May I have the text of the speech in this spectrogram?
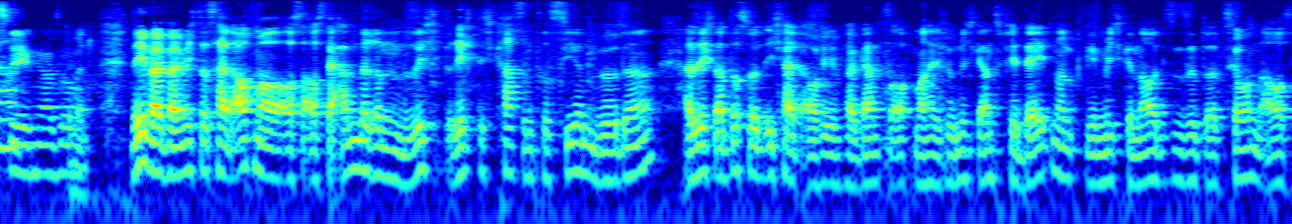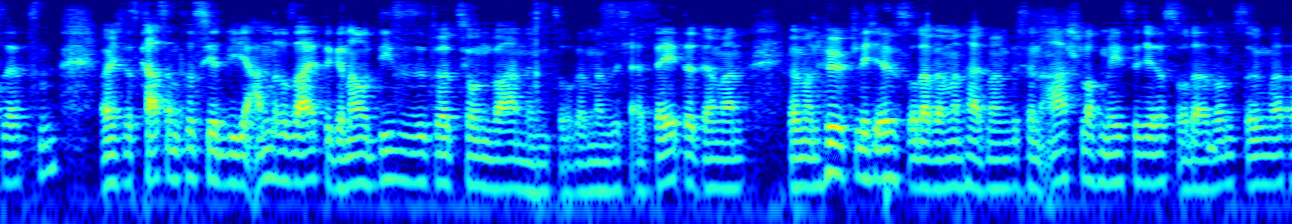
Deswegen, also. Nee, weil, weil mich das halt auch mal aus, aus der anderen Sicht richtig krass interessieren würde. Also ich glaube, das würde ich halt auf jeden Fall ganz oft machen. Ich würde mich ganz viel daten und mich genau diesen Situationen aussetzen, weil mich das krass interessiert, wie die andere Seite genau diese Situation wahrnimmt. So, wenn man sich halt datet, wenn man, wenn man höflich ist oder wenn man halt mal ein bisschen arschlochmäßig ist oder sonst irgendwas.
